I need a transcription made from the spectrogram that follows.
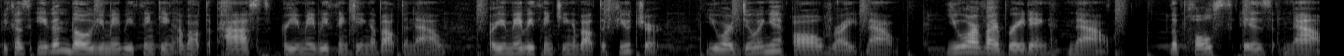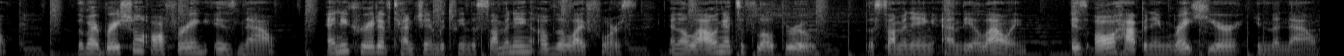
because even though you may be thinking about the past, or you may be thinking about the now, or you may be thinking about the future, you are doing it all right now. You are vibrating now. The pulse is now. The vibrational offering is now. Any creative tension between the summoning of the life force and allowing it to flow through, the summoning and the allowing, is all happening right here in the now.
